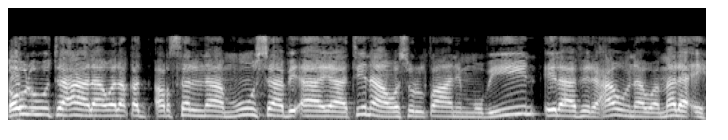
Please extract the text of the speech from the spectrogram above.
قوله تعالى ولقد أرسلنا موسى بآياتنا وسلطان مبين إلى فرعون وملئه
